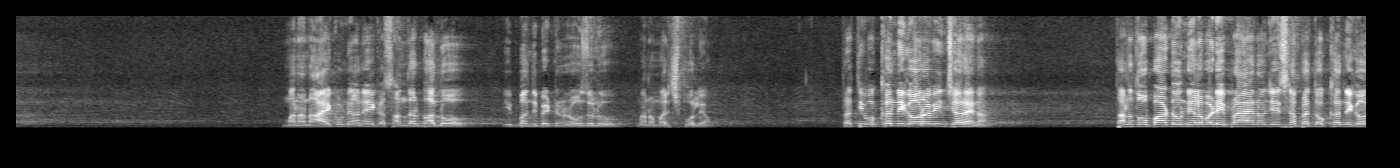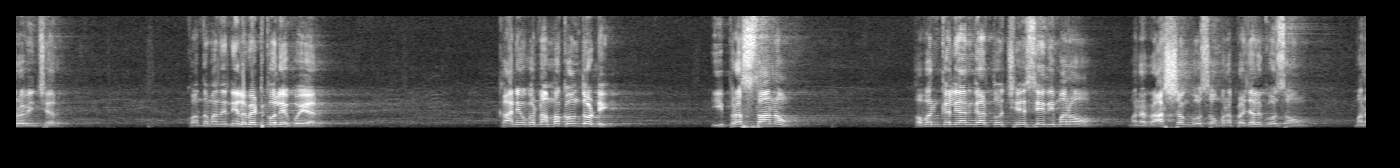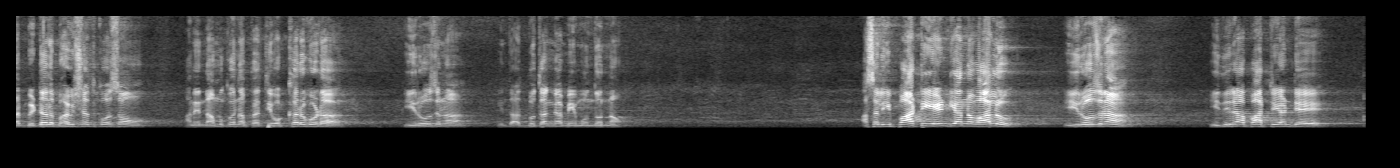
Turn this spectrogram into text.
మన నాయకుడిని అనేక సందర్భాల్లో ఇబ్బంది పెట్టిన రోజులు మనం మర్చిపోలేం. ప్రతి ఒక్కరిని గౌరవించారు ఆయన. తనతో పాటు నిలబడి ప్రయాణం చేసిన ప్రతి ఒక్కరిని గౌరవించారు. కొంతమంది నిలబెట్టుకోలేకపోయారు. కానీ ఒక నమ్మకంతో ఈ ప్రస్థానం పవన్ కళ్యాణ్ గారితో చేసేది మనం మన రాష్ట్రం కోసం మన ప్రజల కోసం మన బిడ్డల భవిష్యత్తు కోసం అని నమ్ముకున్న ప్రతి ఒక్కరు కూడా ఈ రోజున ఇంత అద్భుతంగా మీ ముందున్నాం. అసలు ఈ పార్టీ ఏంటి అన్న వాళ్ళు ఈ రోజున ఇదిరా పార్టీ అంటే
